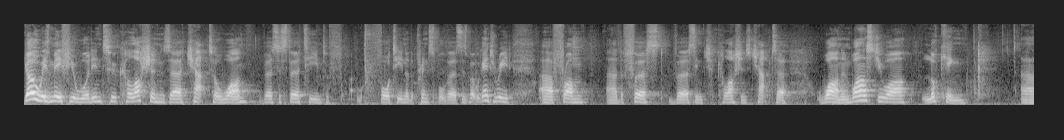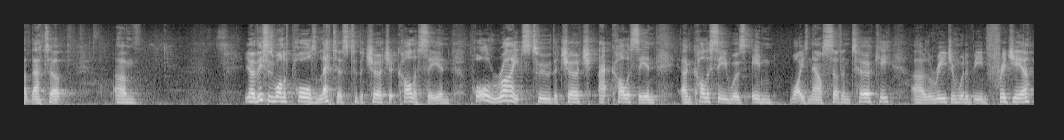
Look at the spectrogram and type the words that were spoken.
go with me, if you would, into Colossians uh, chapter 1, verses 13 to 14 are the principal verses, but we're going to read uh, from uh, the first verse in Colossians chapter 1. And whilst you are looking uh, that up, um, you know, this is one of Paul's letters to the church at Colossae, and Paul writes to the church at Colossae, and, and Colossae was in what is now southern Turkey. Uh, the region would have been Phrygia.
